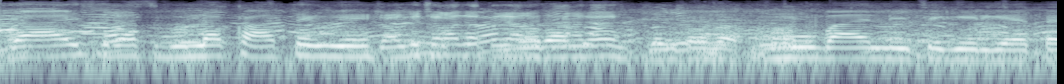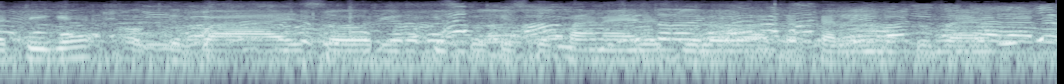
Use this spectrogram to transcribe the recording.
Guys rasgulla खाते हुए जल्दी चला जाते यार मोबाइल नीचे गिर गया था ठीक है ओके बाय सॉरी किसको किसको खाना है रसगुल्ला खा लेंगे तो बाय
